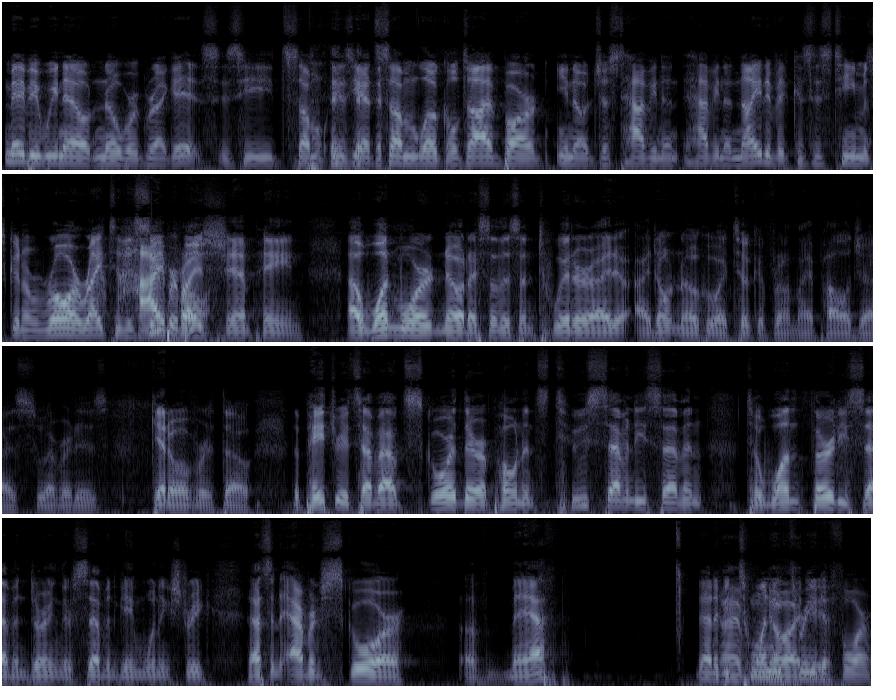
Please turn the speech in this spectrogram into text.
maybe we now know where Greg is. Is he some? Is he at some local dive bar? You know, just having a having a night of it because his team is going to roar right to the High Super Bowl. price champagne. Uh, one more note. I saw this on Twitter. I, I don't know who I took it from. I apologize, whoever it is. Get over it though. The Patriots have outscored their opponents 277 to 137 during their seven-game winning streak. That's an average score of math. That'd be no twenty three to four.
